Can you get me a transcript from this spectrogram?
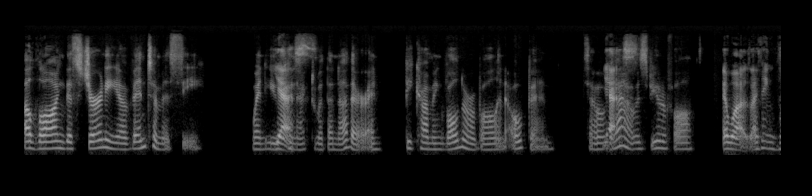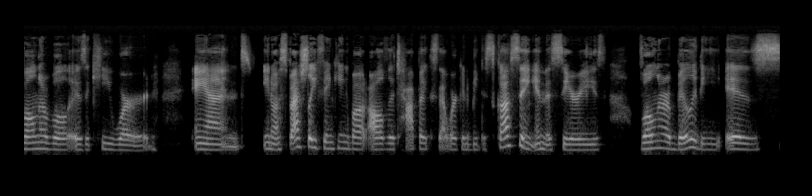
along this journey of intimacy when you Yes. connect with another and becoming vulnerable and open. So yeah, it was beautiful. it was i think vulnerable is a key word and you know especially thinking about all the topics that we're going to be discussing in this series vulnerability is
